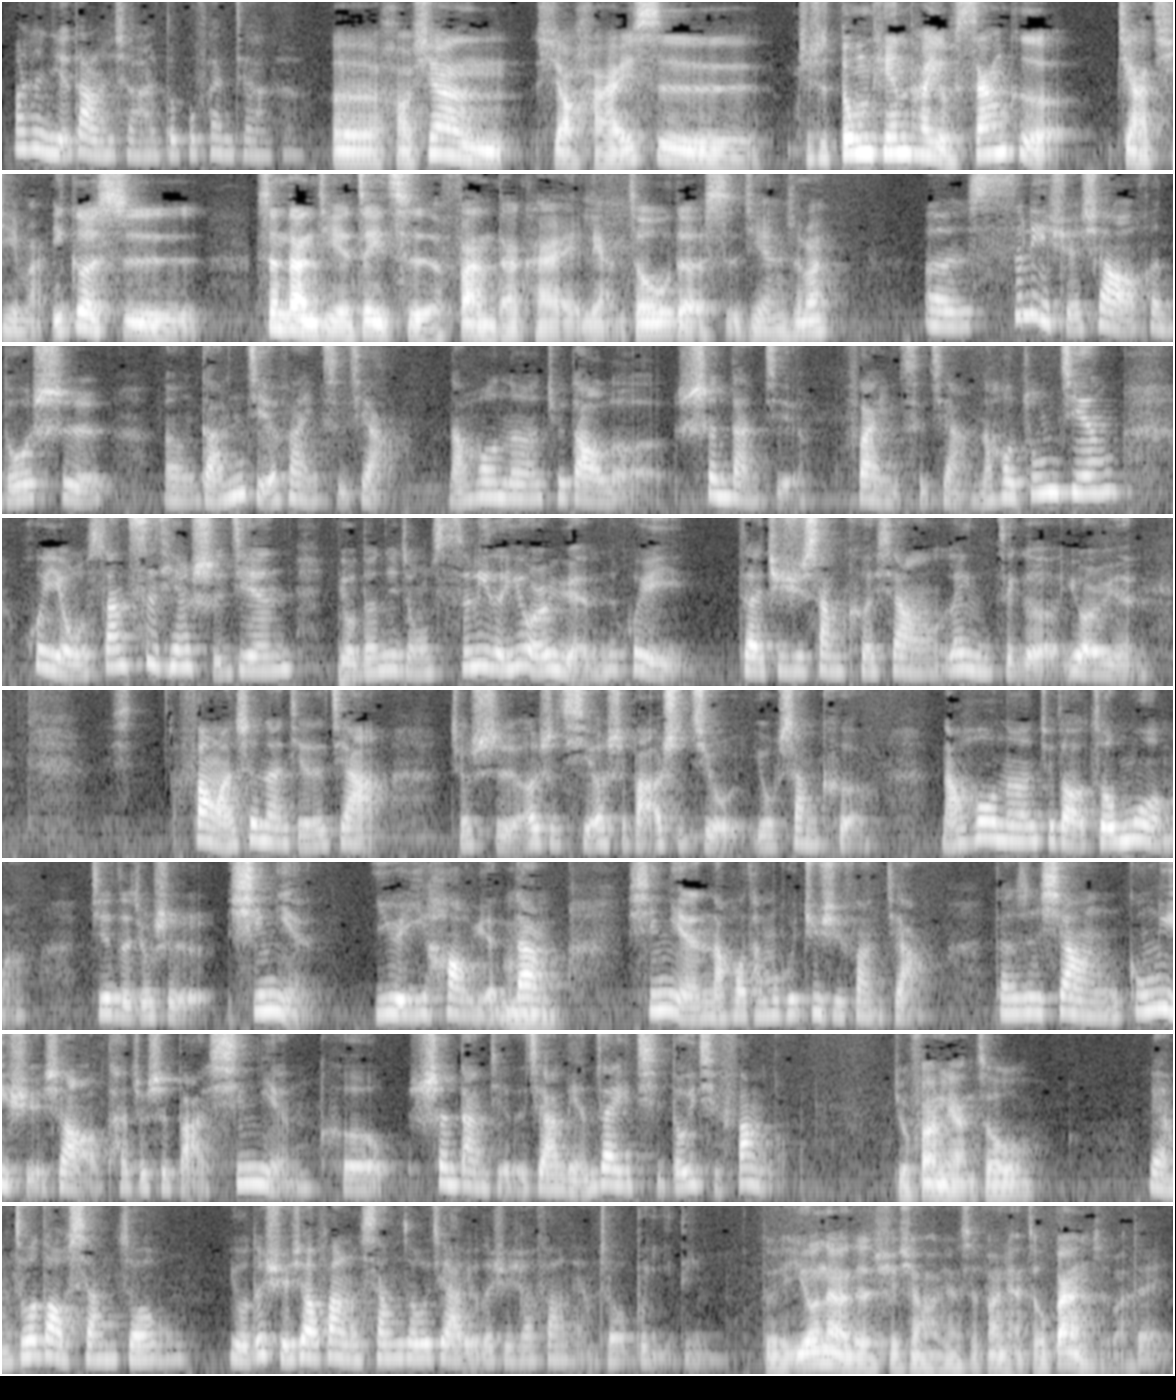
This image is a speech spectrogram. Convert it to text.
万圣节大人小孩都不放假的。呃，好像小孩是就是冬天他有三个假期嘛，一个是圣诞节，这次放大概两周的时间，是吗？呃，私立学校很多是，嗯，感恩节放一次假，然后呢，就到了圣诞节放一次假，然后中间会有三四天时间，有的那种私立的幼儿园会再继续上课，像 Lane 这个幼儿园，放完圣诞节的假，就是二十七、二十八、二十九有上课，然后呢就到周末嘛，接着就是新年一月一号元旦。新年，然后他们会继续放假。但是像公立学校，它就是把新年和圣诞节的假连在一起，都一起放了，就放两周。两周到三周。有的学校放了三周假，有的学校放两周，不一定。对，Yona 的学校好像是放两周半，是吧？对，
